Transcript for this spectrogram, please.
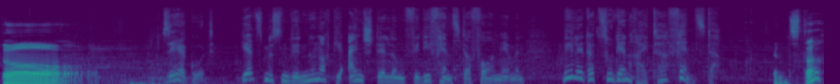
So. Sehr gut. Jetzt müssen wir nur noch die Einstellung für die Fenster vornehmen. Wähle dazu den Reiter Fenster. Fenster?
